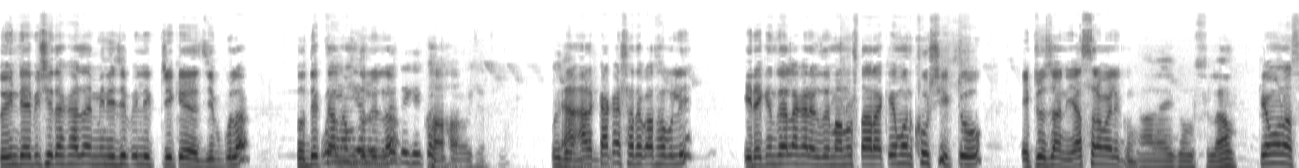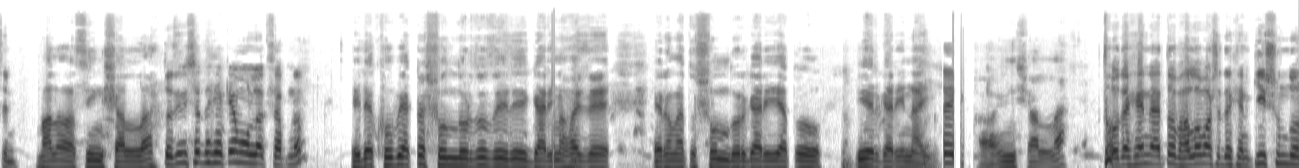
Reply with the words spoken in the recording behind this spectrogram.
তো ইন্ডিয়া বেশি দেখা যায় মিনি জিপ ইলেকট্রিক জিপগুলা তো দেখতে আলহামদুলিল্লাহ। আর- আর কাকার সাথে কথা বলি। এটা কিন্তু এলাকার একজন মানুষ তারা কেমন খুশি একটু একটু জানি। আসসালাম আলাইকুম। ওয়ালাইকুম সালাম কেমন আছেন? ভালো আছি ইনশাল্লাহ তো জিনিসটা দেখে কেমন লাগছে আপনার? এটা খুব একটা সৌন্দর্য যে গাড়ি না হয় যে এরকম এত সুন্দর গাড়ি এত এর গাড়ি নাই। ইনশাল্লাহ তো দেখেন এত ভালোবাসে দেখেন কি সুন্দর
